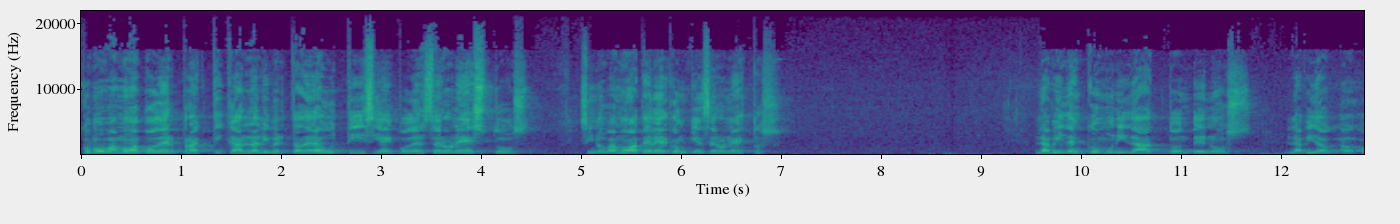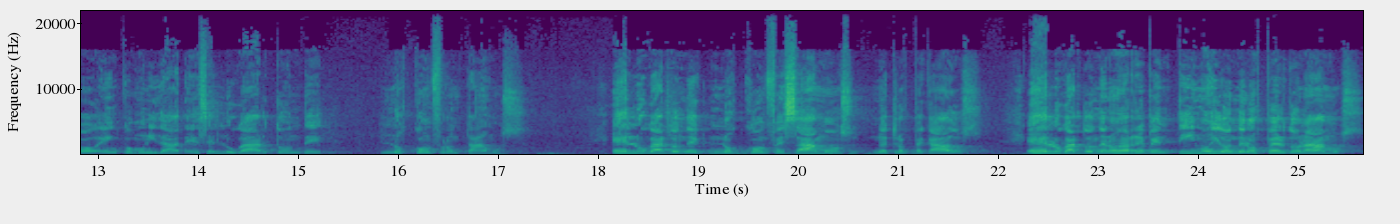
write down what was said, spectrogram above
¿Cómo vamos a poder practicar la libertad de la justicia y poder ser honestos si no vamos a tener con quién ser honestos? La vida en comunidad donde nos, la vida en comunidad es el lugar donde nos confrontamos. Es el lugar donde nos confesamos nuestros pecados. Es el lugar donde nos arrepentimos y donde nos perdonamos.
